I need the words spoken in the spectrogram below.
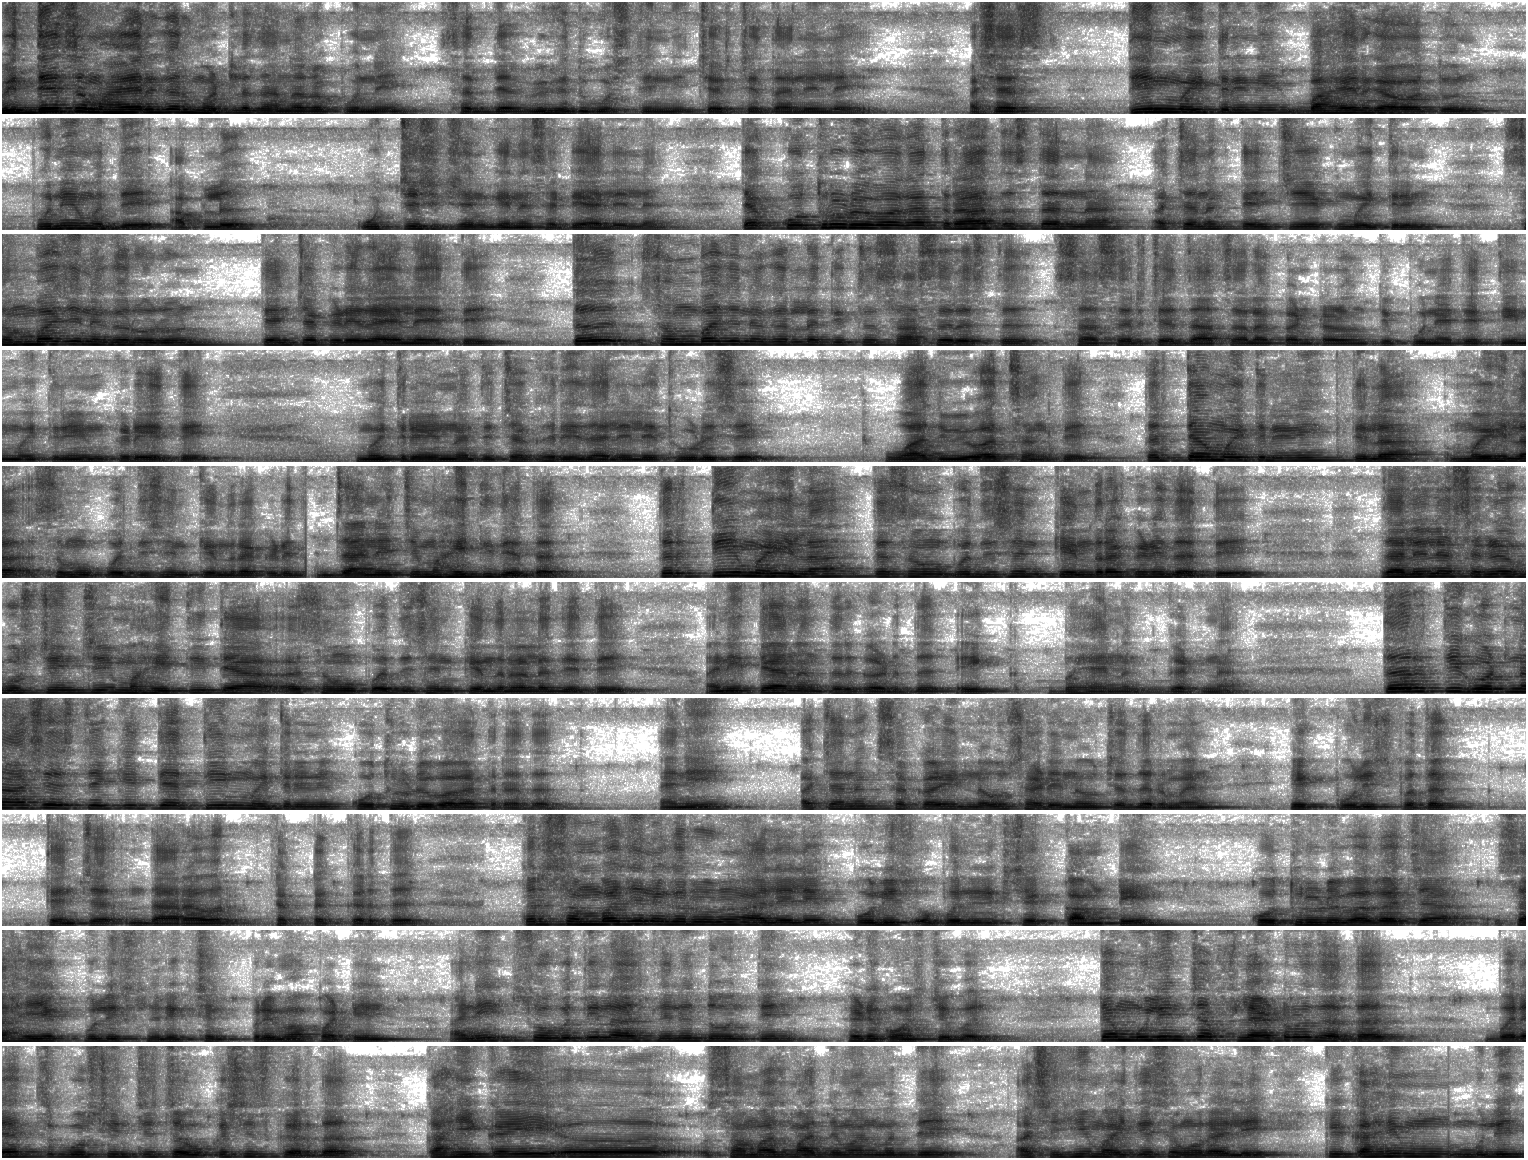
विद्येचं माहेरघर म्हटलं जाणारं पुणे सध्या विविध गोष्टींनी चर्चेत आलेले आहे अशाच तीन मैत्रिणी बाहेर गावातून पुणेमध्ये आपलं उच्च शिक्षण घेण्यासाठी आलेल्या आहे त्या कोथरूड विभागात राहत असताना अचानक त्यांची एक मैत्रीण संभाजीनगरवरून त्यांच्याकडे राहायला येते. तर संभाजीनगरला तिचं सासर असतं. सासरच्या जाचाला कंटाळून ती पुण्याच्या तीन मैत्रिणींकडे येते. मैत्रिणींना तिच्या घरी झालेले थोडेसे वादविवाद सांगते. तर त्या मैत्रिणी तिला महिला समुपदेशन केंद्राकडे जाण्याची माहिती देतात. तर ती महिला त्या समुपदेशन केंद्राकडे जाते. झालेल्या सगळ्या गोष्टींची माहिती त्या समुपदेशन केंद्राला देते आणि त्यानंतर घडतं एक भयानक घटना. तर ती घटना अशी असते की त्या तीन मैत्रिणी कोथरूड विभागात राहतात आणि अचानक सकाळी नऊ साडेनऊच्या दरम्यान एक पोलीस पथक त्यांच्या दारावर टकटक करतं. तर संभाजीनगरवरून आलेले पोलीस उपनिरीक्षक कामटे कोथरूड विभागाच्या सहाय्यक पोलीस निरीक्षक प्रेमा पाटील आणि सोबतीला असलेले दोन तीन हेड कॉन्स्टेबल. त्या मुलींच्या फ्लॅटवर जातात बऱ्याच गोष्टींची चौकशीच करतात. काही काही समाज माध्यमांमध्ये अशी ही माहिती समोर आली की काही मुली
